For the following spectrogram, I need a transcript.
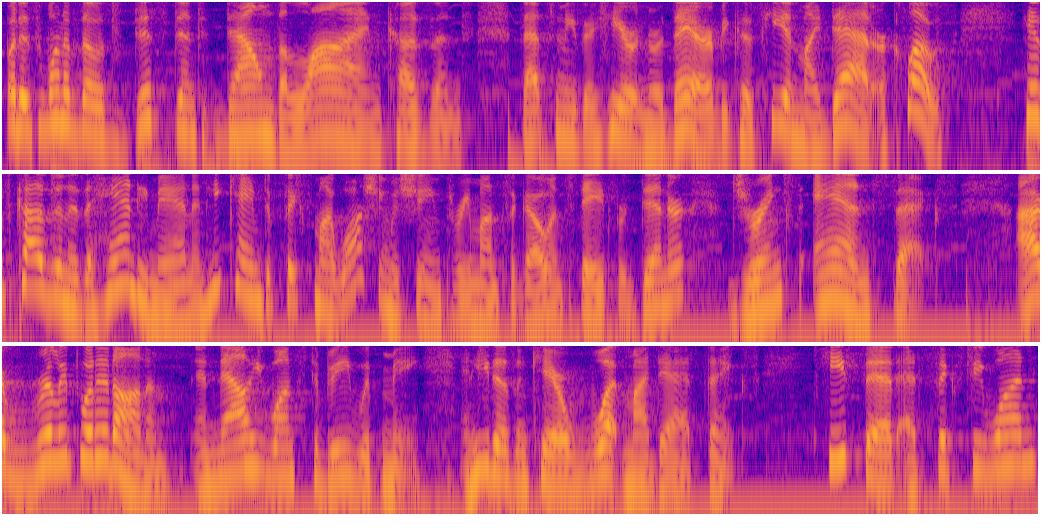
but it's one of those distant down the line cousins. That's neither here nor there because he and my dad are close. His cousin is a handyman, and he came to fix my washing machine three months ago and stayed for dinner, drinks, and sex. I really put it on him, and now he wants to be with me, and he doesn't care what my dad thinks. He said at 61,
